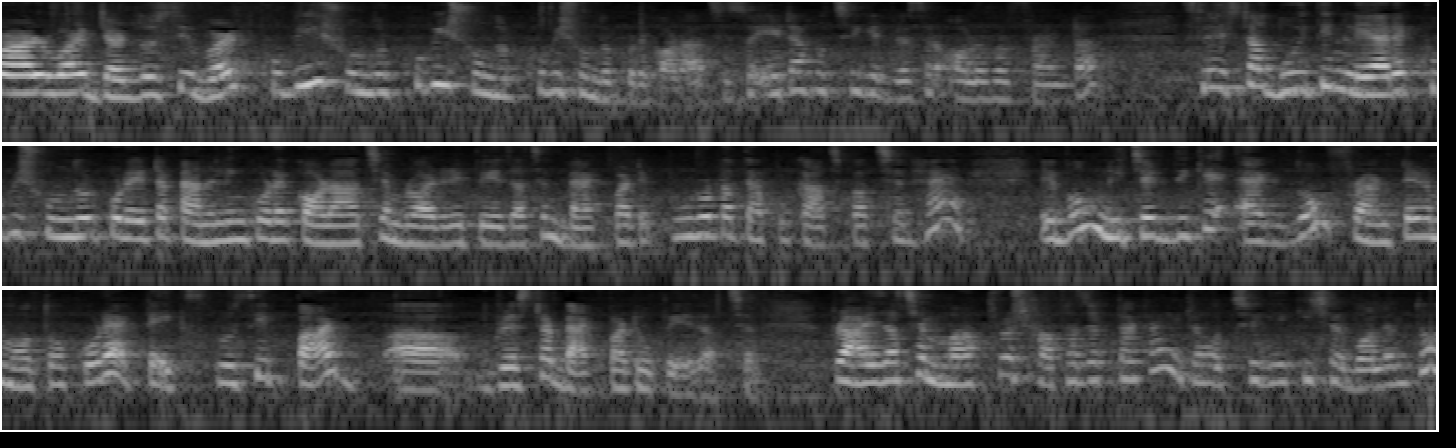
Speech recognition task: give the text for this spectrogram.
পার্ল ওয়ার্ক জারদোসি ওয়ার্ক খুবই সুন্দর খুবই সুন্দর খুবই সুন্দর করে করা আছে। সো এটা হচ্ছে গিয়ে ড্রেসের অল ওভার ফ্রন্টটা স্লিভসটা দুই তিন লেয়ারে খুবই সুন্দর করে এটা প্যানেলিং করে করা আছে এমব্রয়ডারি পেয়ে যাচ্ছেন। ব্যাক পার্টে পুরোটাতে আপু কাজ পাচ্ছেন হ্যাঁ? এবং নিচের দিকে একদম ফ্রন্টের মতো করে একটা এক্সক্লুসিভ পার্ট ড্রেসটা ব্যাক পার্টেও পেয়ে যাচ্ছেন। প্রাইস আছে মাত্র সাত হাজার টাকা। এটা হচ্ছে গিয়ে কিসের বলেন তো?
